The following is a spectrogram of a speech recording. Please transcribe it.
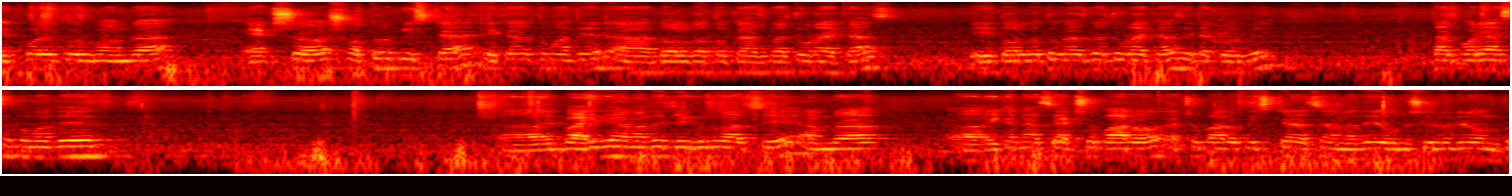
এরপরে করব আমরা একশো সতেরো পৃষ্ঠা। এটা তোমাদের দলগত কাজ বা জোড়ায় কাজ। এই দলগত কাজ বা জোড়ায় কাজ এটা করবে। তারপরে আছে তোমাদের বাইরে আমাদের যেগুলো আছে, আমরা এখানে আছে একশো বারো। একশো বারো পৃষ্ঠা আছে আমাদের অনুশীলনের অঙ্ক।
